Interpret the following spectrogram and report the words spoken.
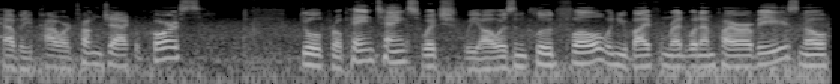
have a power tongue jack, of course dual propane tanks, which we always include full when you buy from Redwood Empire RVs. No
